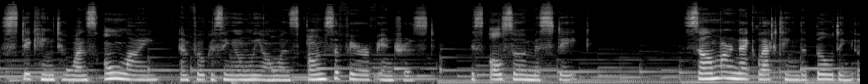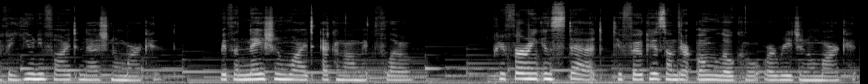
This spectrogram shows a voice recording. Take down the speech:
sticking to one's own line and focusing only on one's own sphere of interest is also a mistake. Some are neglecting the building of a unified national market with a nationwide economic flow, preferring instead to focus on their own local or regional market.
